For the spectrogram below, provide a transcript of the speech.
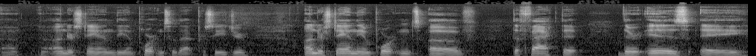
uh, understand the importance of that procedure, understand the importance of the fact that there is a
